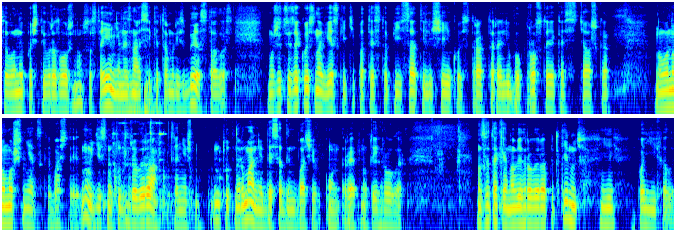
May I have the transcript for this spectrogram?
Це вони почти в розложеному состоянні. Не знаю, скільки там різьби осталось. Може це з якоїсь навіски, типа Т-150 або ще якогось трактора, або просто якась стяжка. Ну воно мошнецьке, бачите. Ну, дійсно тут гровера, звісно. Ну тут нормальні, десь один бачив он репнутий гровер. Ну це таке, нові гровера підкинуть і поїхали.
